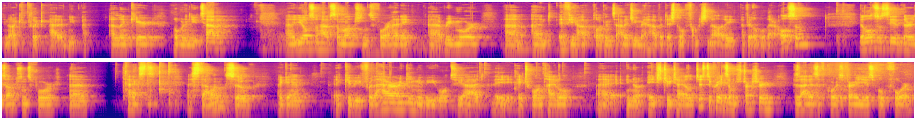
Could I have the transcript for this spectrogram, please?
you know, I could click add a, new, a, link here, open a new tab. Uh, you also have some options for heading uh, read more, um, and if you have plugins added, you may have additional functionality available there also. You'll also see that there is options for uh, text styling. So again, it could be for the hierarchy. Maybe you want to add the H1 title, uh, you know, H2 title, just to create some structure, because that is of course very useful for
